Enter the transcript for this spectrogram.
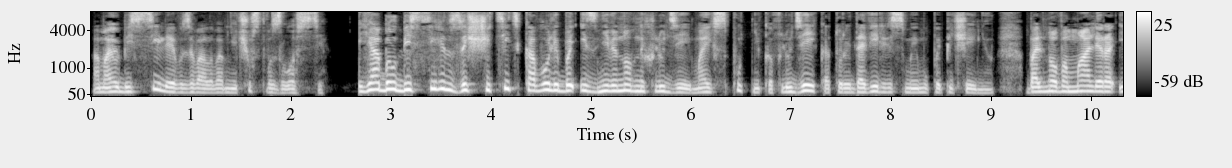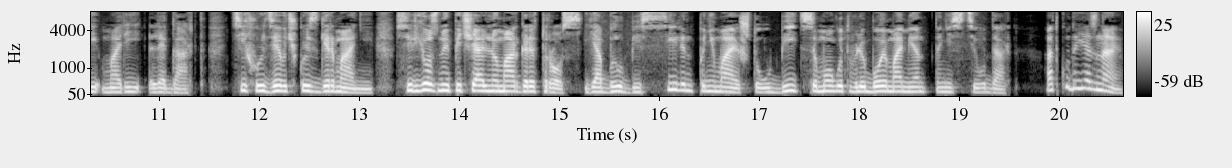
а мое бессилие вызывало во мне чувство злости. Я был бессилен защитить кого-либо из невиновных людей, моих спутников, людей, которые доверились моему попечению, больного Малера и Мари Легард, тихую девочку из Германии, серьезную печальную Маргарет Росс. Я был бессилен, понимая, что убийцы могут в любой момент нанести удар. Откуда я знаю?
